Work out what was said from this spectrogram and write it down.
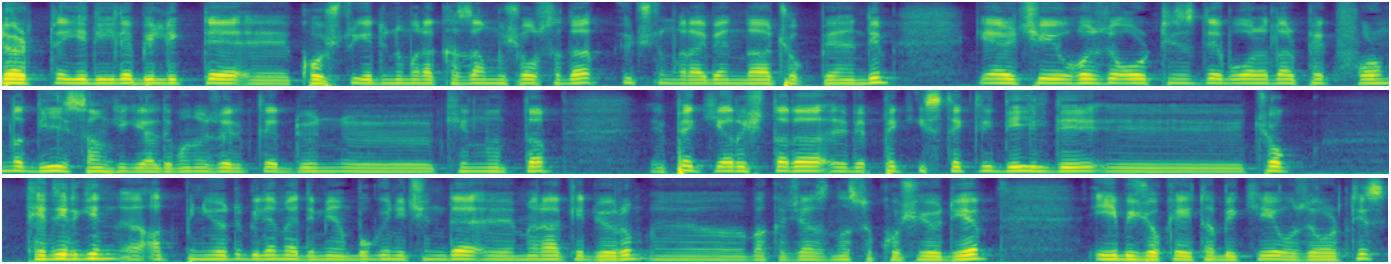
4 ve 7 ile birlikte e, koştu. 7 numara kazanmış olsa da 3 numarayı ben daha çok beğendim. Gerçi Jose Ortiz de bu aralar pek formda değil sanki geldi bana özellikle dün e, Kinland'da. E, pek yarışlara e, pek istekli değildi. E, çok tedirgin e, at biniyordu bilemedim yani bugün içinde e, merak ediyorum. E, bakacağız nasıl koşuyor diye. İyi bir jockey tabii ki Jose Ortiz.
